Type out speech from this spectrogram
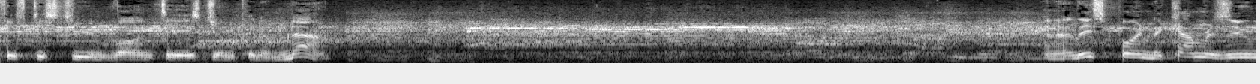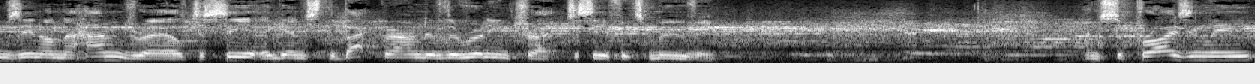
50 student volunteers jumping up and down. And at this point, the camera zooms in on the handrail to see it against the background of the running track to see if it's moving. And surprisingly,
